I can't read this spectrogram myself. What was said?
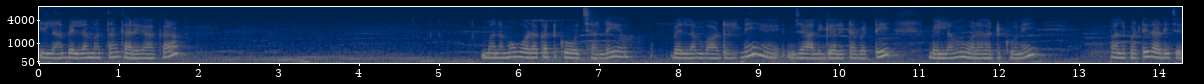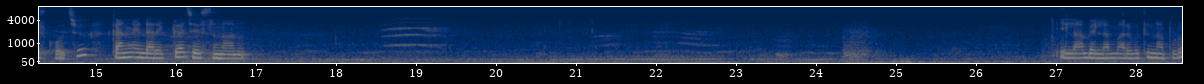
ఇలా బెల్లం మొత్తం కరిగాక మనము వడకట్టుకోవచ్చండి. బెల్లం వాటర్ని జాలి గరిట పెట్టి బెల్లం వడగట్టుకొని పల్లిపట్టి రెడీ చేసుకోవచ్చు. కానీ నేను డైరెక్ట్గా చేస్తున్నాను. ఇలా బెల్లం మరుగుతున్నప్పుడు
